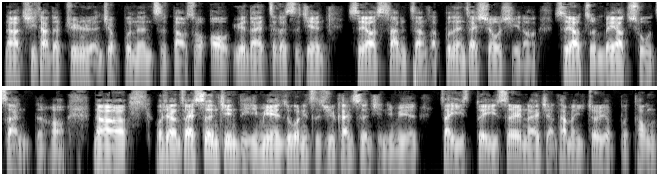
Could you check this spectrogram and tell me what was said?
那其他的军人就不能知道说，哦，原来这个时间是要上战场，不能再休息了，是要准备要出战的。哈，那我想在圣经里面，如果你仔细看圣经里面，在以对以色列人来讲，他们就有不同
